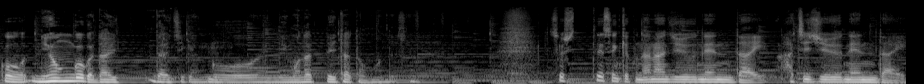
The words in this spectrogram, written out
こう日本語が第第一言語にもなっていたと思うんですよね。そして1970年代80年代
